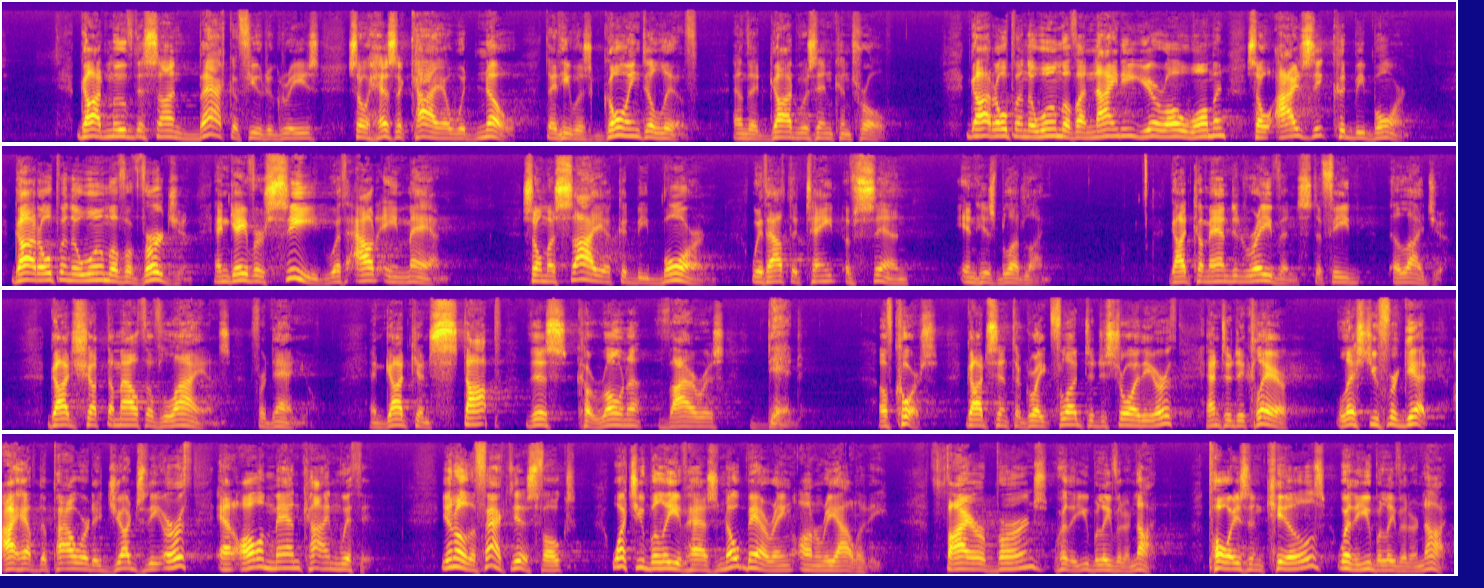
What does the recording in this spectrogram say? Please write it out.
God moved the sun back a few degrees so Hezekiah would know that he was going to live and that God was in control. God opened the womb of a 90 year old woman so Isaac could be born. God opened the womb of a virgin and gave her seed without a man, so Messiah could be born without the taint of sin in his bloodline. God commanded ravens to feed Elijah. God shut the mouth of lions for Daniel. And God can stop this coronavirus dead. Of course, God sent the great flood to destroy the earth and to declare, lest you forget, I have the power to judge the earth and all mankind with it. You know, the fact is, folks, what you believe has no bearing on reality. Fire burns, whether you believe it or not. Poison kills, whether you believe it or not.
